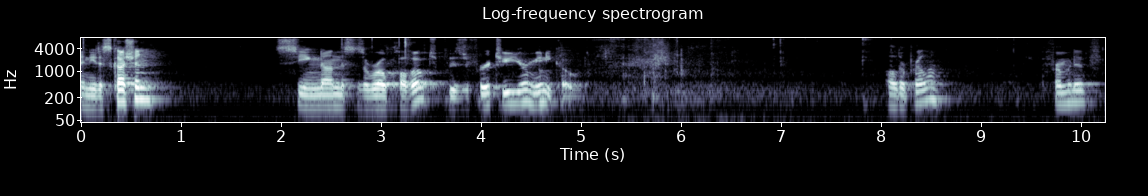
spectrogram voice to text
Any discussion? Seeing none, this is a roll call vote. Please refer to your muni code. Alder Perrella? Affirmative.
